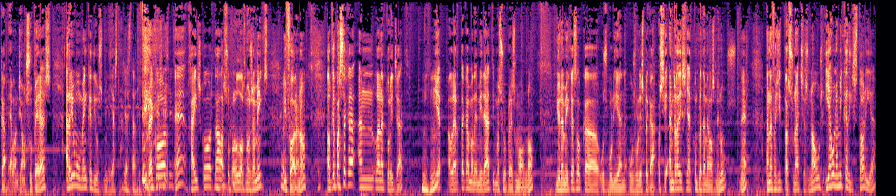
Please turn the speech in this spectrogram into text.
que llavors ja ho superes, arriba un moment que dius, mira, ja està. Ja està. Rècord, Sí, sí, sí. eh? high score, tal, la saludo dels meus amics, i fora, no? El que passa que l'han actualitzat. Uh -huh. Yep, alerta que me l'he mirat i m'ha sorprès molt, no? I una mica és el que us, volien, us volia explicar. O sigui, han redissenyat completament els menús, eh? han afegit personatges nous, hi ha una mica d'història,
